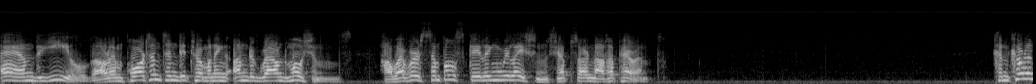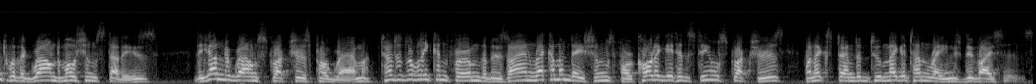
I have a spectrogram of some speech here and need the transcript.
and yield are important in determining underground motions. However, simple scaling relationships are not apparent. Concurrent with the ground motion studies, the Underground Structures Program tentatively confirmed the design recommendations for corrugated steel structures when extended to megaton range devices.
